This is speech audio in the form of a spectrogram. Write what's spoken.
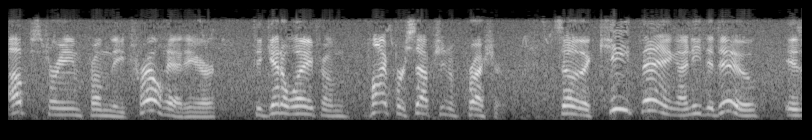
upstream from the trailhead here to get away from my perception of pressure. So the key thing I need to do is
